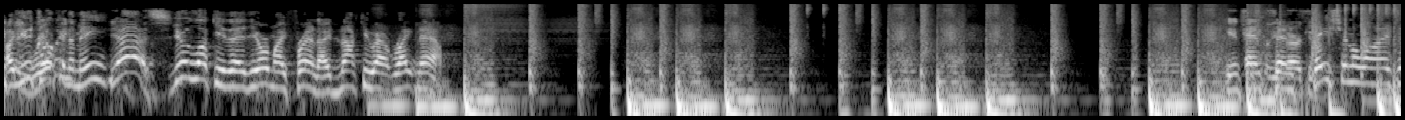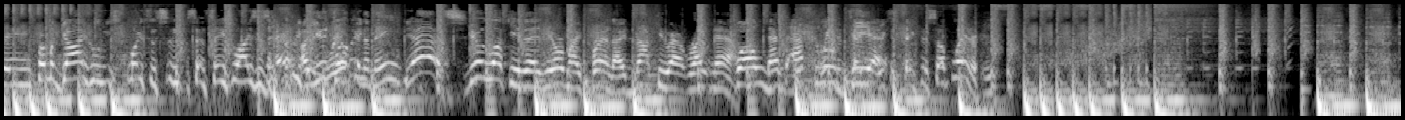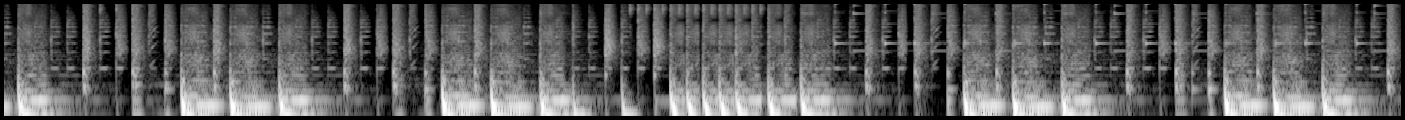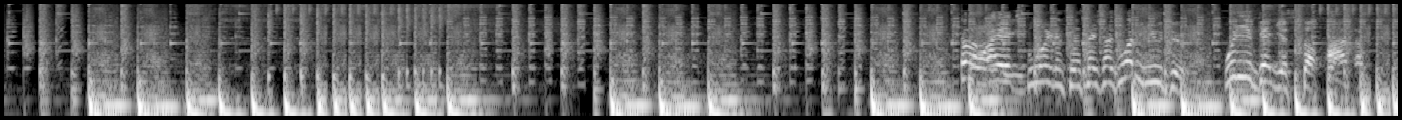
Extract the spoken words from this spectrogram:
everything. Are you really? talking to me? Yes. You're lucky that you're my friend. I'd knock you out right now. And of the American sensationalizing. from a guy who exploits and sen- sensationalizes everything. Are you really? talking to me? Yes. You're lucky that you're my friend. I'd knock you out right now. Well, that's absolute we can take, BS. We can take this up later. I exploit and sensationalize. What do you do? Where do you get your stuff from?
